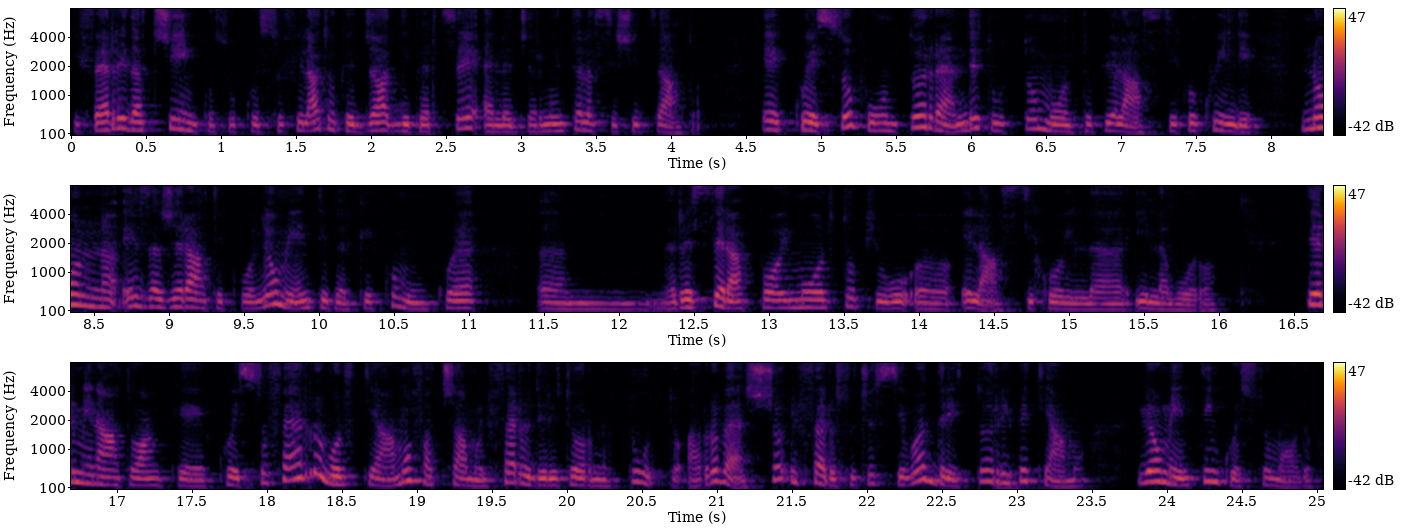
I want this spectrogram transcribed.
i ferri da 5 su questo filato che già di per sé è leggermente elasticizzato e questo punto rende tutto molto più elastico. Quindi non esagerate con gli aumenti perché comunque um, resterà poi molto più uh, elastico il, il lavoro. Terminato anche questo ferro voltiamo facciamo il ferro di ritorno tutto a rovescio il ferro successivo a dritto ripetiamo gli aumenti in questo modo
